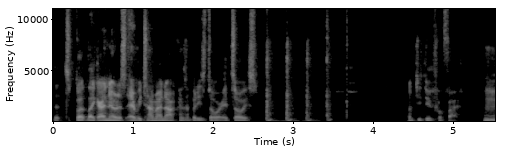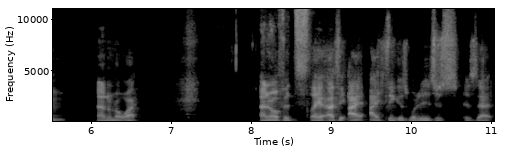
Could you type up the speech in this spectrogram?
That's but like I notice every time I knock on somebody's door, it's always one, two, three, four, five. Hmm. I don't know why. I don't know if it's like I think I I think is what it is is is that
